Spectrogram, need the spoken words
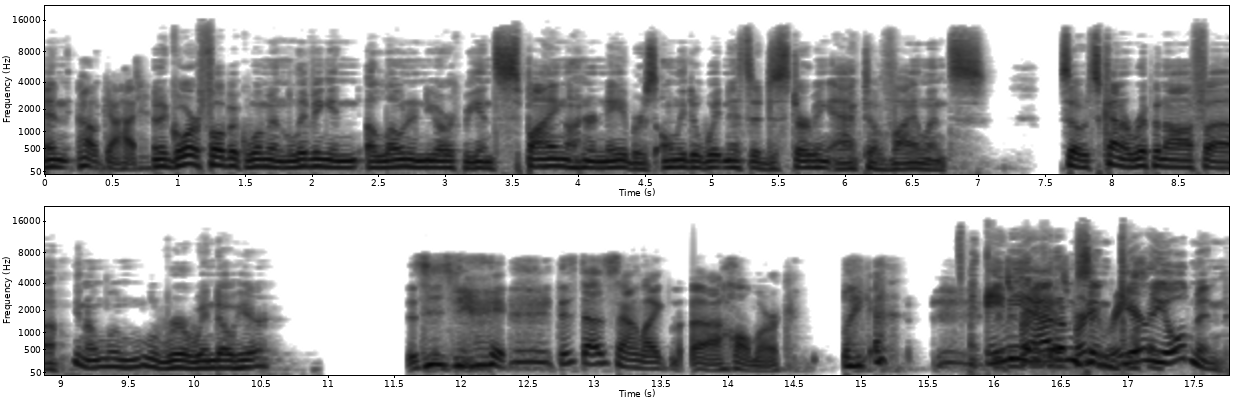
And Oh God, an agoraphobic woman living in alone in New York begins spying on her neighbors only to witness a disturbing act of violence. So it's kind of ripping off, uh, you know, a little, little rear window here. This is very. This does sound like uh, Hallmark. Like Amy Adams and recent. Gary Oldman.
